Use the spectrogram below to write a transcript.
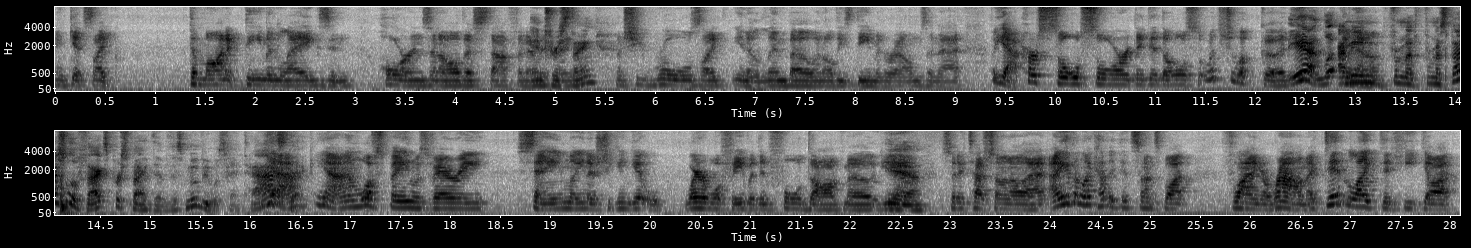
and gets like demonic demon legs and horns and all this stuff and everything. Interesting. And she rules like you know limbo and all these demon realms and that. But yeah, her soul sword. They did the whole sword, which looked good. yeah look i mean know. from a from a special effects perspective this movie was fantastic yeah, yeah. and Wolfsbane was very same. You know, she can get werewolfy, but then full dog mode. You Yeah. Know? So they touched on all that. I even like how they did Sunspot flying around. I didn't like that he got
